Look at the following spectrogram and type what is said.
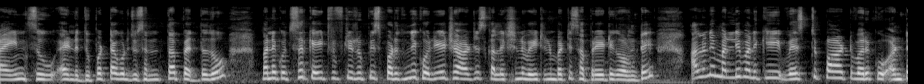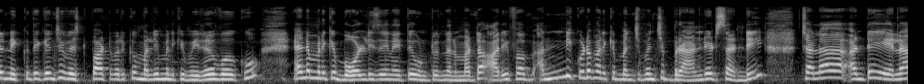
లైన్స్ అండ్ దుపట్టా కూడా చూసి ఎంత పెద్దదో. మనకి వచ్చేసరికి ఎయిట్ ఫిఫ్టీ రూపీస్ పడుతుంది. కొరియర్ చార్జెస్ కలెక్షన్ వెయిట్ని బట్టి సపరేట్గా ఉంటాయి. అలానే మళ్ళీ మనకి వెస్ట్ పార్ట్ వరకు అంటే నెక్ దగ్గర నుంచి వెస్ట్ పార్ట్ వరకు మళ్ళీ మనకి మిర్రర్ వర్క్ అండ్ మనకి బాల్ డిజైన్ అయితే ఉంటుందన్నమాట. ఆరిఫా అన్నీ కూడా మనకి మంచి మంచి బ్రాండెడ్స్ అండి. చాలా అంటే ఎలా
